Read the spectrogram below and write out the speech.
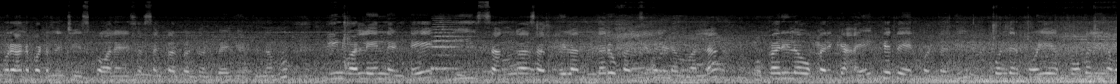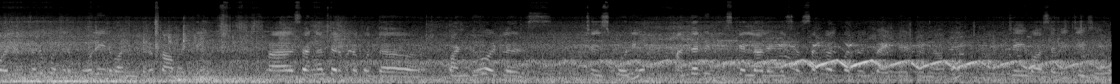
పురాణ పఠనం చేసుకోవాలనే సత్సంకల్పంతో బయలుదేరుతున్నాము. దీనివల్ల ఏంటంటే ఈ సంఘ సభ్యులందరూ కలిసి వెళ్ళడం వల్ల ఒకరిలో ఒకరికి ఐక్యత ఏర్పడుతుంది. కొందరు పోయే పోగలిగిన వాళ్ళు ఉంటారు కొందరు పోలేని వాళ్ళు ఉంటారు కాబట్టి సంఘం తరపున కొంత ఫండ్ అట్లా చేసుకొని అందరినీ తీసుకెళ్ళాలని సత్సంకల్పంతో బయలుదేరుతున్నాము. జై వాసవి జై జై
